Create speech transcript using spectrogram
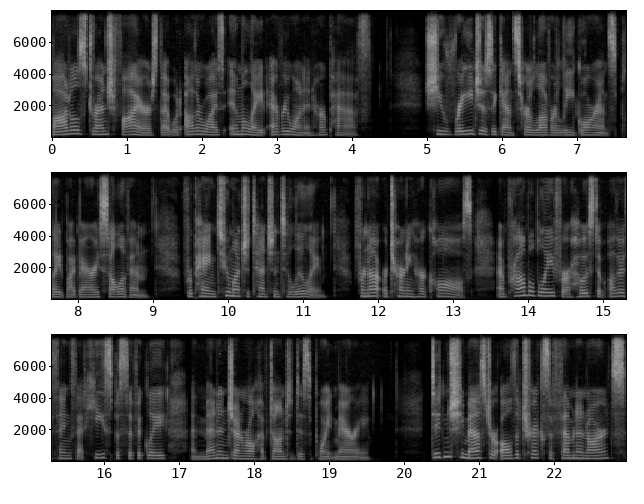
Bottles drench fires that would otherwise immolate everyone in her path. She rages against her lover, Lee Gorrance, played by Barry Sullivan, for paying too much attention to Lily, for not returning her calls, and probably for a host of other things that he specifically and men in general have done to disappoint Mary. Didn't she master all the tricks of feminine arts?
